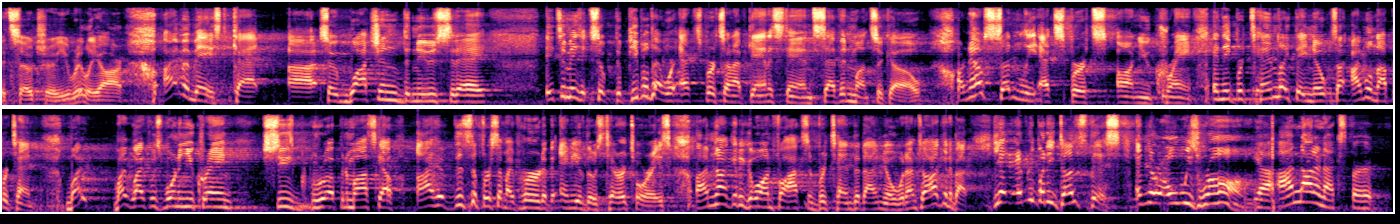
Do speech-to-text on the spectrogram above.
It's so true. You really are. I'm amazed, Kat. Uh, so watching the news today, it's amazing. So the people that were experts on Afghanistan seven months ago are now suddenly experts on Ukraine, and they pretend like they know. I will not pretend. My my wife was born in Ukraine. She grew up in Moscow. I have. This is the first time I've heard of any of those territories. I'm not going to go on Fox and pretend that I know what I'm talking about. Yet everybody does this, and they're always wrong. Yeah, I'm not an expert.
